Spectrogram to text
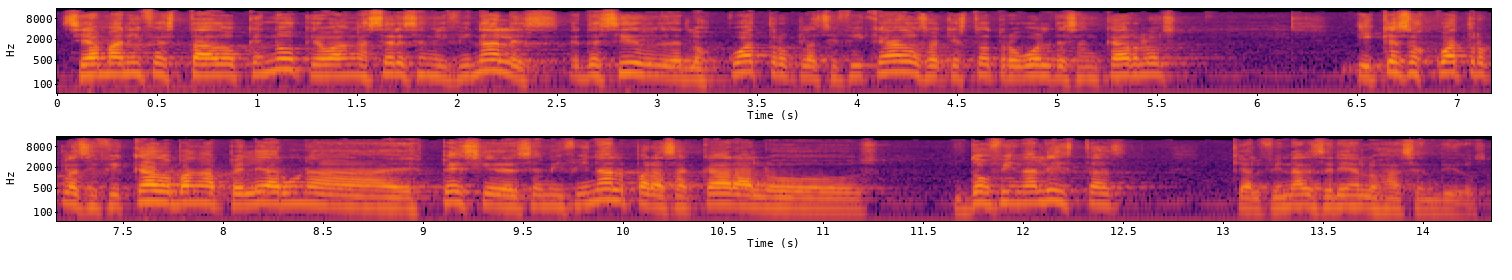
se ha manifestado que no, que van a ser semifinales, es decir, de los cuatro clasificados, aquí está otro gol de San Carlos, y que esos cuatro clasificados van a pelear una especie de semifinal para sacar a los dos finalistas que al final serían los ascendidos.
